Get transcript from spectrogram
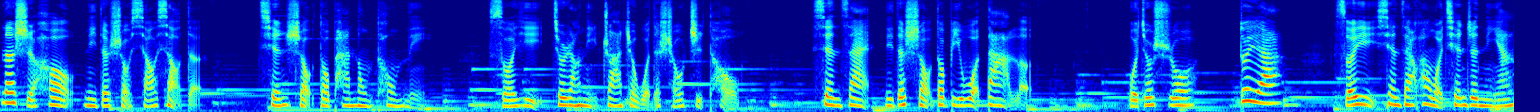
那时候你的手小小的，牵手都怕弄痛你，所以就让你抓着我的手指头。现在你的手都比我大了，我就说：对呀，所以现在换我牵着你呀。”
